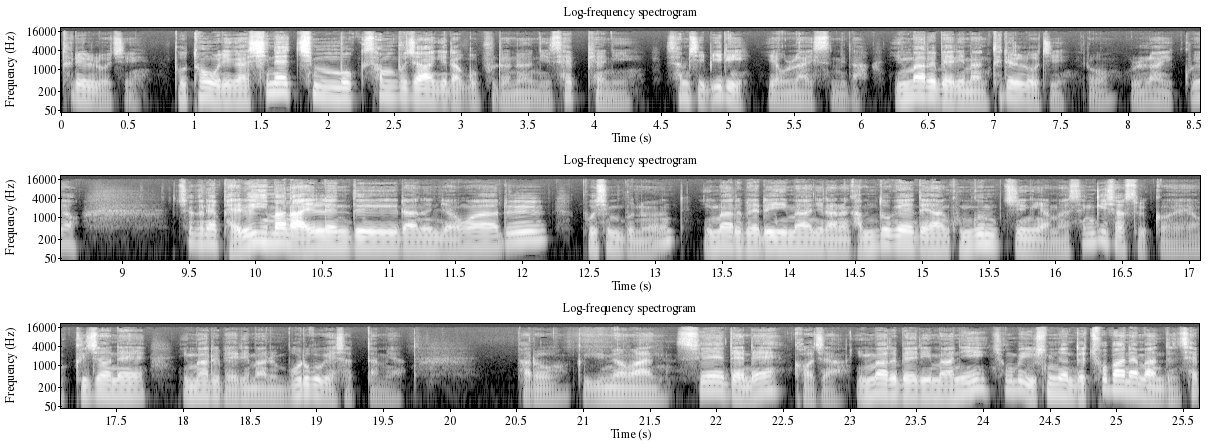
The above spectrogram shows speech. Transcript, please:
trilogy 보통 우리가 신의 침묵 3부작이라고 부르는 이 세 편이 31위에 올라 있습니다. 잉마르 베리만 trilogy로 올라 있고요. 최근에 베르히만 아일랜드라는 영화를 보신 분은 잉마르 베르히만이라는 감독에 대한 궁금증이 아마 생기셨을 거예요. 그 전에 잉마르 베리만을 모르고 계셨다면 바로 그 유명한 스웨덴의 거장 잉마르 베리만이 1960년대 초반에 만든 세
